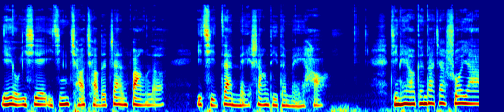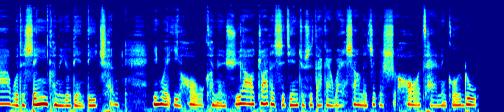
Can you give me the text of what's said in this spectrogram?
也有一些已经悄悄的绽放了，一起赞美上帝的美好。今天要跟大家说呀，我的声音可能有点低沉，因为以后我可能需要抓的时间就是大概晚上的这个时候才能够录。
